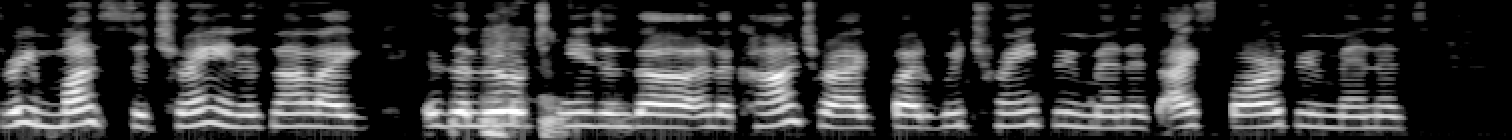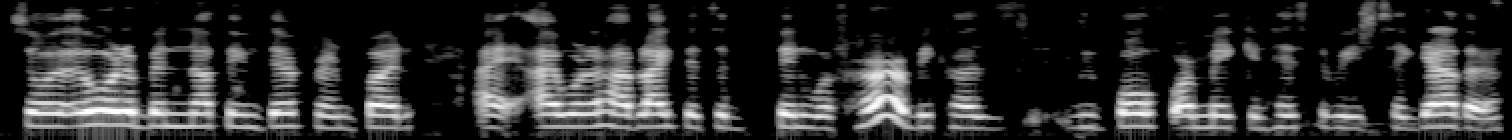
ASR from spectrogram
three months to train. It's not like it's a little change in the in the contract but we train three minutes. I spar three minutes. So it would have been nothing different but I, I would have liked it to been with her because we both are making history together,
